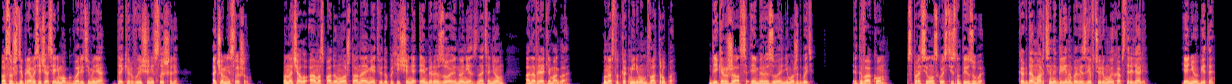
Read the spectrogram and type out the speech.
«Послушайте, прямо сейчас я не могу говорить у меня. Деккер, вы еще не слышали?» «О чем не слышал?» Поначалу Амос подумала, что она имеет в виду похищение Эмбер и Зои, но нет, знать о нем она вряд ли могла. У нас тут как минимум два трупа. Деккер сжался. Эмбер и Зоя не может быть. «Это вы о ком?» — спросил он сквозь стиснутые зубы. «Когда Мартин и Грина повезли в тюрьму, их обстреляли. И они убиты?»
